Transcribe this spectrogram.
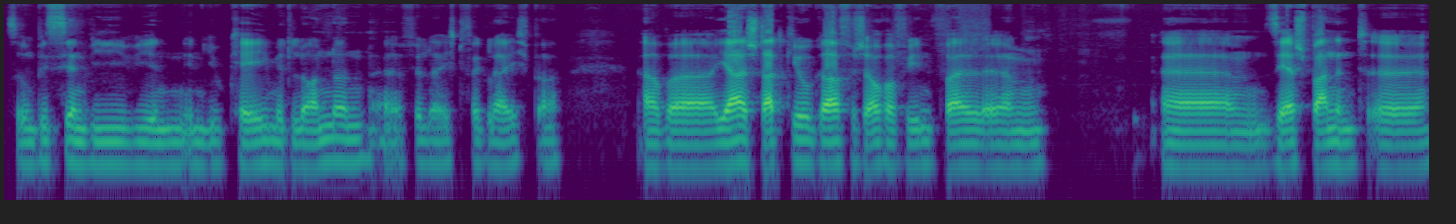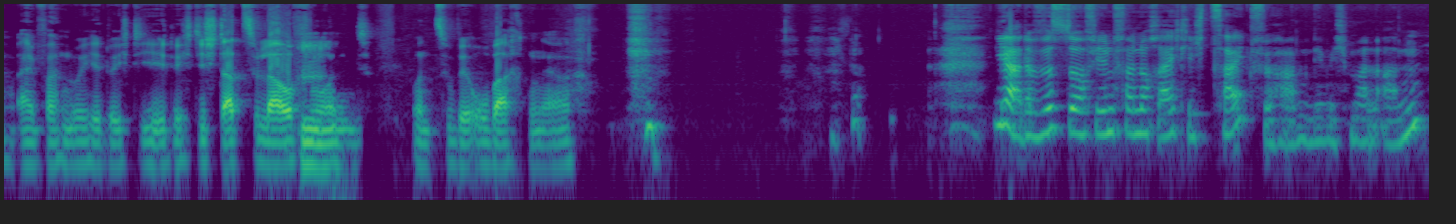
so ein bisschen wie, wie in, in UK mit London äh, vielleicht vergleichbar. Aber ja, stadtgeografisch auch auf jeden Fall ähm, ähm, sehr spannend, äh, einfach nur hier durch die, durch die Stadt zu laufen mhm. und, und zu beobachten. Ja. ja, da wirst du auf jeden Fall noch reichlich Zeit für haben, nehme ich mal an,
